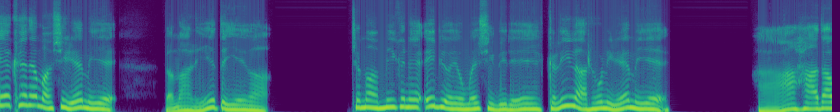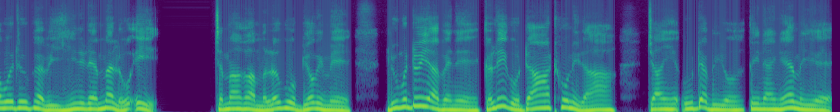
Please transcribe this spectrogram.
ရေခန်းထဲမှာရှိတယ်မေရဲ့ဗမာလေးတရေကကျမမိခနဲ့အိပ်ပျော်ရုံပဲရှိသေးတယ်ဂလီလာထုံးနေတယ်မေရဲ့ဟာဟာသာဝတ္ထုဖက်ပြီးရင်းနေတဲ့မက်လို့အေးကျမကမလုပ်ဖို့ပြောပေမဲ့လူမတွေ့ရဘဲနဲ့ဂလိကိုတအားထိုးနေတာကြာရင်ဦးတက်ပြီးတော့တင်နိုင်နေမေရဲ့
